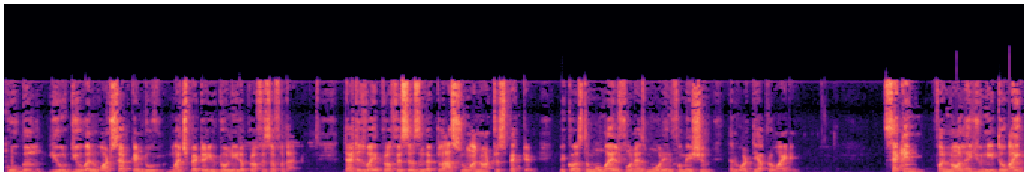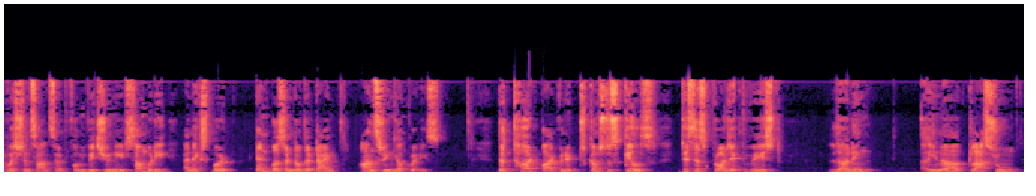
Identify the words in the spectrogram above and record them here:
Google, YouTube, and WhatsApp can do much better. You don't need a professor for that. That is why professors in the classroom are not respected because the mobile phone has more information than what they are providing. Second, for knowledge, you need the why questions answered, from which you need somebody, an expert, 10% of the time answering your queries. The third part, when it comes to skills, this is project based learning uh, in a classroom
